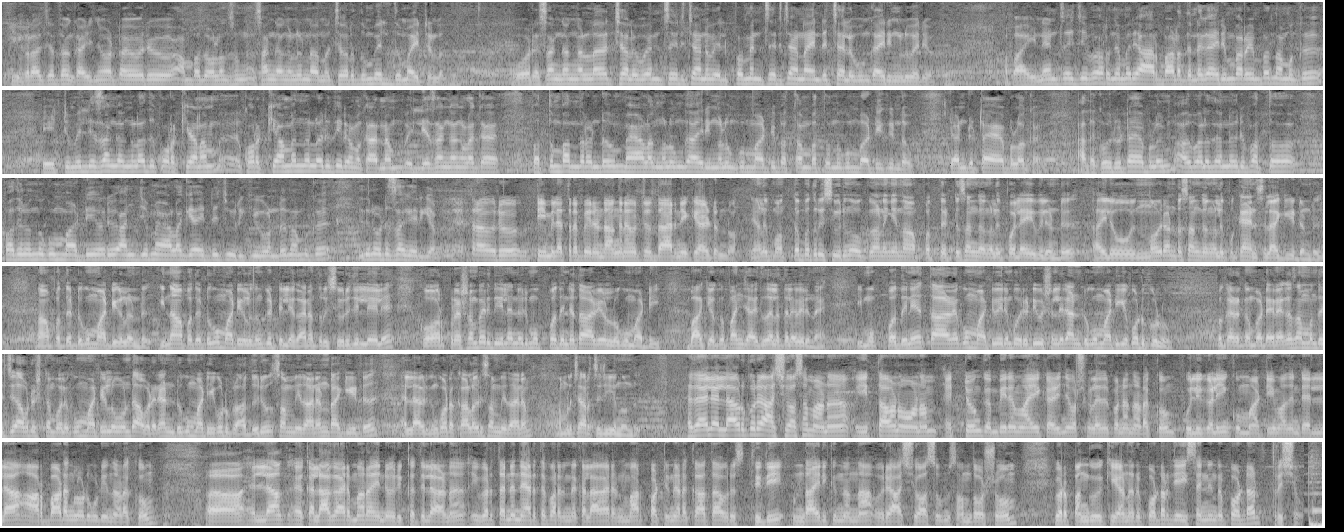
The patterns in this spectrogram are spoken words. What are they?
ഈ പ്രാവശ്യത്തെ കഴിഞ്ഞ വട്ടം ഒരു അമ്പതോളം സംഘ- സംഘങ്ങളുണ്ടായിരുന്നു. ചെറുതും വലുതുമായിട്ടുള്ളത്. ഓരോ സംഘങ്ങളിലെ ചിലവ് അനുസരിച്ചാണ് വലിപ്പം അനുസരിച്ചാണ് അതിന്റെ ചിലവും കാര്യങ്ങളും വരും അപ്പോൾ അപ്പോൾ അതിനനുസരിച്ച് പറഞ്ഞ മാതിരി ആർഭാടത്തിന്റെ കാര്യം പറയുമ്പോൾ നമുക്ക് ഏറ്റവും വലിയ സംഘങ്ങൾ അത് കുറയ്ക്കണം കുറയ്ക്കാമെന്നുള്ളൊരു തീരുമാനം. കാരണം വലിയ സംഘങ്ങളൊക്കെ പത്തും പന്ത്രണ്ടും മേളങ്ങളും കാര്യങ്ങളും കുമ്മാട്ടി പത്തമ്പത്തൊന്ന് കുമ്മാട്ടിയൊക്കെ ഉണ്ടാവും. രണ്ട് ടേബിളൊക്കെ. അതൊക്കെ ഒരു ടേബിളും അതുപോലെ തന്നെ ഒരു പത്തോ പതിനൊന്ന് കുമ്മാട്ടി ഒരു അഞ്ച് മേളൊക്കെ ആയിട്ട് ചുരുക്കിക്കൊണ്ട് നമുക്ക് ഇതിനോട് സഹകരിക്കാം. എത്ര ഒരു ടീമിൽ എത്ര പേരുണ്ട്? അങ്ങനെ ഒരു ധാരണയൊക്കെ ആയിട്ടുണ്ടോ? ഞങ്ങൾ മൊത്തം ഇപ്പോൾ തൃശ്ശൂർ നോക്കുകയാണെങ്കിൽ നാൽപ്പത്തെട്ട് സംഘങ്ങൾ ഇപ്പോൾ ലൈവിലുണ്ട്. അതിൽ ഒന്നോ രണ്ടോ സംഘങ്ങൾ ഇപ്പോൾ ക്യാൻസൽ ആക്കിയിട്ടുണ്ട്. നാൽപ്പത്തെട്ട് കുമ്മാട്ടികളുണ്ട്. ഈ നാൽപ്പത്തെട്ട് കുമ്മാട്ടികൾക്കും കിട്ടില്ല. കാരണം തൃശ്ശൂർ ജില്ലയിൽ കോർപ്പറേഷൻ പരിധിയിൽ തന്നെ ഒരു മുപ്പതിന്റെ താഴെയുള്ളൂ കുമ്മാട്ടി. ബാക്കിയൊക്കെ പഞ്ചായത്ത് തലത്തിലെ വരുന്നത് ഈ മുപ്പതിന് താഴെ കുമ്മാട്ടി വരുമ്പോൾ ഒരു ഡിവിഷനിൽ രണ്ട് കുമ്മാട്ടിക്ക് കൊടുക്കുള്ളൂ. ഇപ്പോൾ കിഴക്കമ്പട്ടേനൊക്കെ സംബന്ധിച്ച് അവിടെ ഇഷ്ടംപോലെ കുമ്മാട്ടികളുണ്ട് അവിടെ രണ്ട് കുമ്മാട്ടിക്ക് കൊടുക്കുള്ളൂ. അതൊരു സംവിധാനം ഉണ്ടാക്കിയിട്ട് എല്ലാവർക്കും കൊടുക്കാനുള്ള ഒരു സംവിധാനം നമ്മൾ ചർച്ച ചെയ്യുന്നുണ്ട്. ഏതായാലും എല്ലാവർക്കും ഒരു ആശ്വാസമാണ്. ഈ തവണ ഓണം ഏറ്റവും ഗംഭീരമായി കഴിഞ്ഞ വർഷങ്ങളിൽ തന്നെ നടക്കും. പുലികളിയും കുമ്മാട്ടിയും അതിന്റെ എല്ലാ ആർഭാടങ്ങളോടും കൂടി നടക്കും. എല്ലാ കലാകാരന്മാർ അതിന്റെ ഒരുക്കത്തിലാണ്. ഇവർ തന്നെ നേരത്തെ പറഞ്ഞ കലാകാരന്മാർ പട്ടിണി നടക്കാത്ത ഒരു സ്ഥിതി ഉണ്ടായിരിക്കുന്നെന്ന ഒരു ആശ്വാസവും സന്തോഷവും ഇവർ പങ്കുവെക്കുകയാണ്. Reporter Jaison reporter Thrissur.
